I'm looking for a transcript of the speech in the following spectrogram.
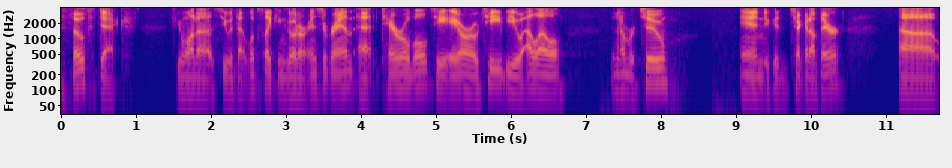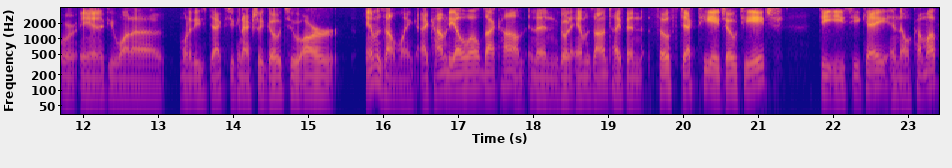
Thoth deck. If you want to see what that looks like, you can go to our Instagram at Tarotbull, T A R O T B U L L, the number two, and you could check it out there. Uh, or and if you want one of these decks, you can actually go to our Amazon link at comedylol.com and then go to Amazon, type in Thoth deck, T H O T H D E C K, and they'll come up.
